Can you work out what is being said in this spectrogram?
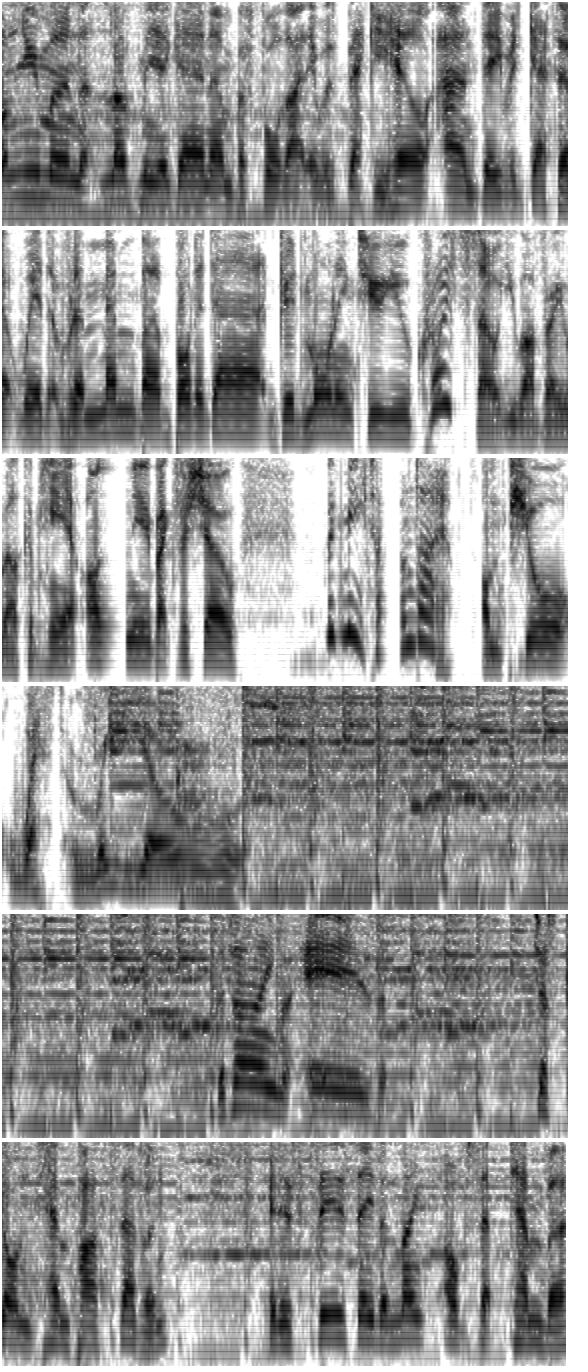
John Newman, Love Me Again, and before that it was Becky Hill and David Guetta with Remember Bodada. Good morning to you, So You are very welcome here on the Breakfast Show with me, Tom Dyer, on Pure West Radio. The time is just gone 10 past 7. It is Thursday, the 9th of September.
